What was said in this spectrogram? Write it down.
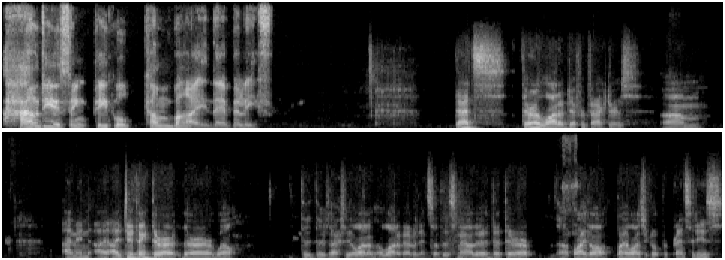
how do you think people come by their belief? That's there are a lot of different factors. Um, I mean, I, I, do think there are there are well, th- there's actually a lot of a lot of evidence of this now that that there are uh, bio- biological propensities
